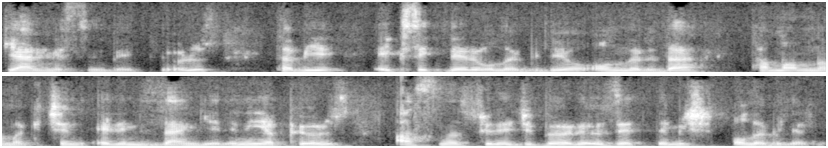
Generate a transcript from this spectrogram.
gelmesini bekliyoruz. Tabii eksikleri olabiliyor. Onları da tamamlamak için elimizden geleni yapıyoruz. Aslında süreci böyle özetlemiş olabilirim.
